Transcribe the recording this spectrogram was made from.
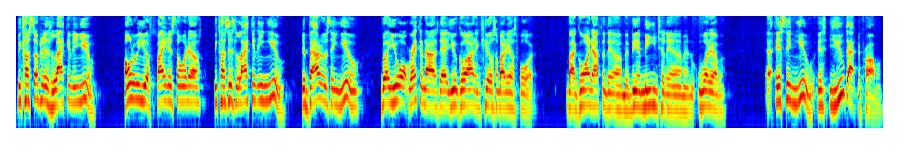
because something is lacking in you. Only reason you're fighting someone else because it's lacking in you. The battle is in you, but you won't recognize that you go out and kill somebody else for it by going after them and being mean to them and whatever. Uh, it's in you. It's, you got the problem.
